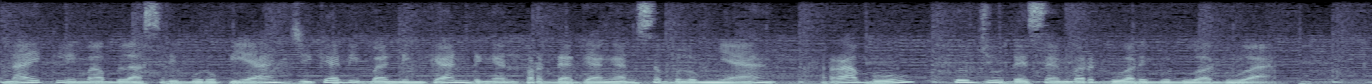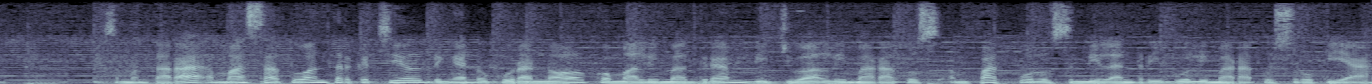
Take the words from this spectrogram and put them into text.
naik Rp15.000 jika dibandingkan dengan perdagangan sebelumnya, Rabu, 7 Desember 2022. Sementara emas satuan terkecil dengan ukuran 0,5 gram dijual Rp549.500,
